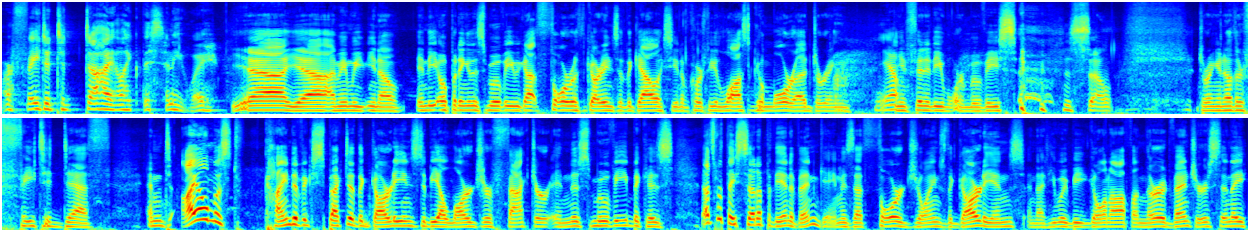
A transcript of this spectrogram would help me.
are fated to die like this anyway? Yeah, yeah. I mean, we, you know, in the opening of this movie, we got Thor with Guardians of the Galaxy, and of course, we lost Gamora during Yep. the Infinity War movies. so, during another fated death. And I almost kind of expected the Guardians to be a larger factor in this movie because that's what they set up at the end of Endgame is that Thor joins the Guardians and that he would be going off on their adventures. And they,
